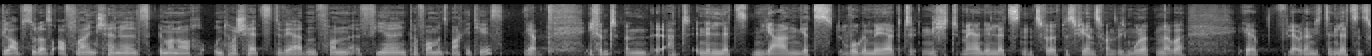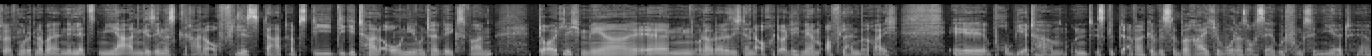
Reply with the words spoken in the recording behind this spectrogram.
Glaubst du, dass Offline-Channels immer noch unterschätzt werden von vielen Performance-Marketeers? Ja, ich finde, man hat in den letzten Jahren jetzt wo gemerkt, nicht mehr in den letzten 12 bis 24 Monaten, aber eher, oder nicht in den letzten 12 Monaten, aber in den letzten Jahren gesehen, dass gerade auch viele Startups, die digital only unterwegs waren, deutlich mehr ähm, oder, oder sich dann auch deutlich mehr im Offline-Bereich äh, probiert haben. Und es gibt einfach gewisse Bereiche, wo das auch sehr gut funktioniert. Ja.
